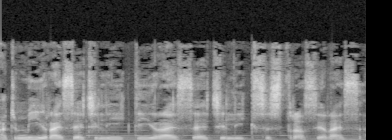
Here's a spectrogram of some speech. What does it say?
At min reise er ikke lik din reise, er ikke lik søstera si reise.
